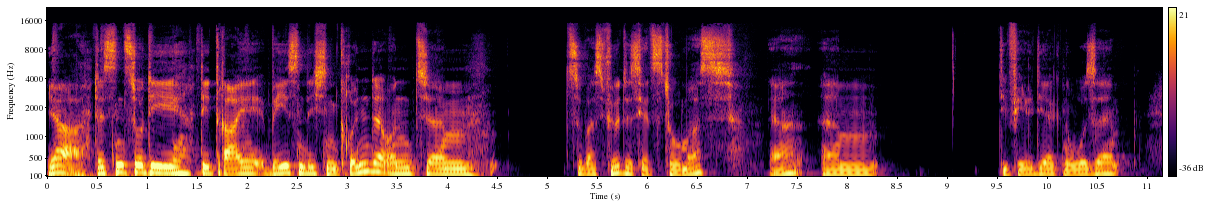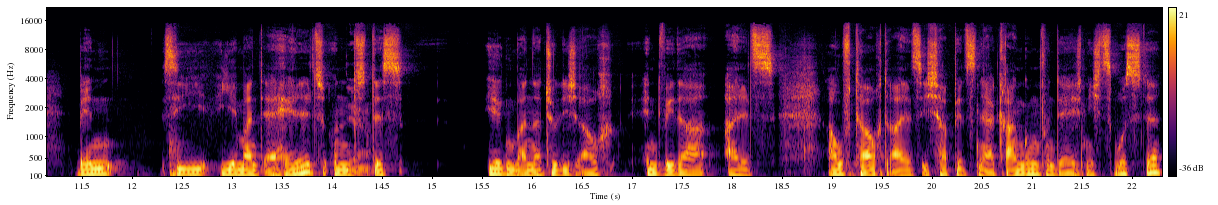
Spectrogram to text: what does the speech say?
Ja, das sind so die, die drei wesentlichen Gründe. Und ähm, zu was führt es jetzt, Thomas? Ja, ähm, die Fehldiagnose, wenn sie jemand erhält und ja. das irgendwann natürlich auch entweder als auftaucht als ich habe jetzt eine Erkrankung, von der ich nichts wusste,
